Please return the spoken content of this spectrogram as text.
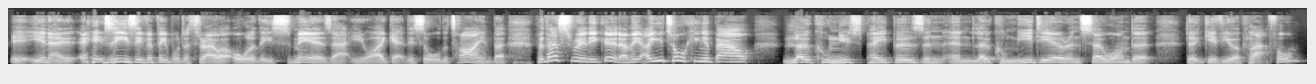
you know, it's easy for people to throw out all of these smears at you. I get this all the time, but, but that's really good. I mean, are you talking about local newspapers and, and local media and so on that, that give you a platform?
